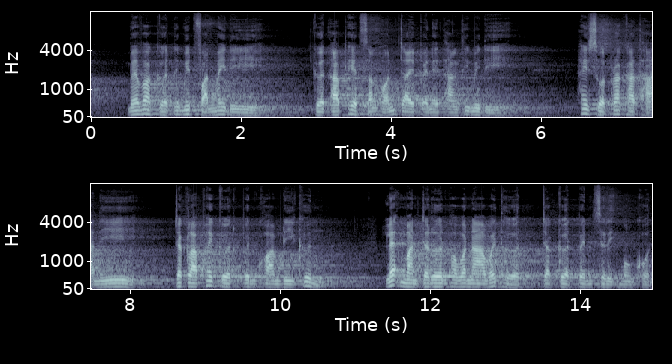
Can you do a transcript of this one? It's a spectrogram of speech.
ๆ แม้ว่าเกิดนิมิตฝันไม่ดี เกิดอาเพศสังหรณ์ใจไปในทางที่ไม่ดี ให้สวดพระคาถานี้จะกลับให้เกิดเป็นความดีขึ้น และมันเจริญภาวนาไว้เถิดจะเกิดเป็นสิริมงคล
